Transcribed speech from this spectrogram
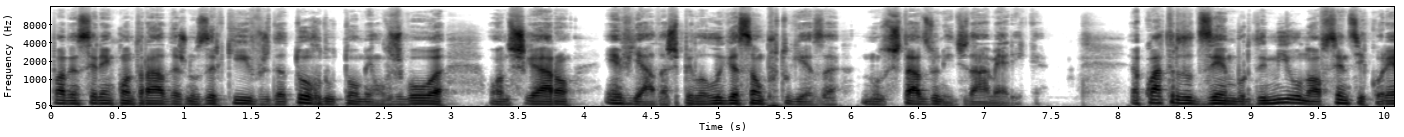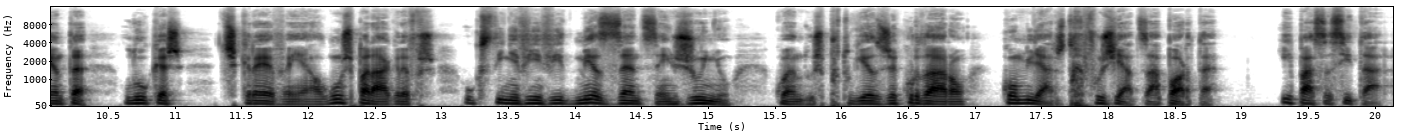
podem ser encontradas nos arquivos da Torre do Tombo em Lisboa, onde chegaram enviadas pela legação portuguesa nos Estados Unidos da América. A 4 de dezembro de 1940, Lucas descreve em alguns parágrafos o que se tinha vivido meses antes, em junho, quando os portugueses acordaram com milhares de refugiados à porta. E passa a citar.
